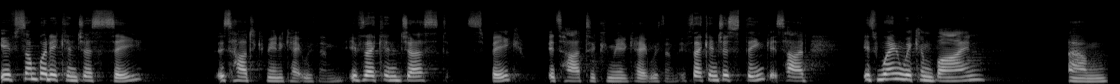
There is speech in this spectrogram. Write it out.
if somebody can just see, it's hard to communicate with them. If they can just speak, it's hard to communicate with them. If they can just think, it's hard. It's when we combine um,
